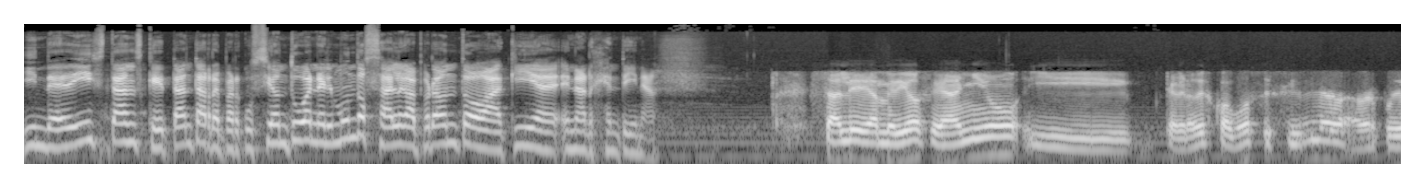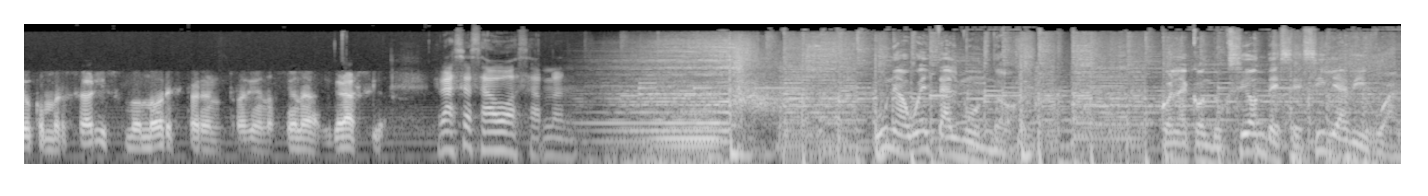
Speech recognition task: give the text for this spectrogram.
In the Distance, que tanta repercusión tuvo en el mundo, salga pronto aquí en Argentina. Sale a mediados de año y te agradezco a vos, Cecilia, haber podido conversar y es un honor estar en Radio Nacional. Gracias. Gracias a vos, Hernán. Una vuelta al mundo. Con la conducción de Cecilia Biguan.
